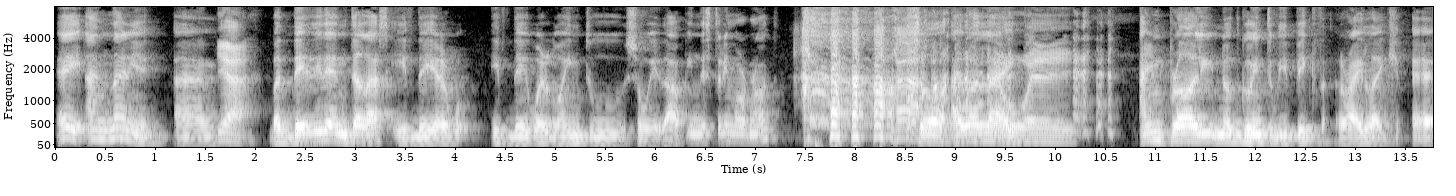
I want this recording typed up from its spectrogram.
"Hey, I'm Danny," and Yeah, but they didn't tell us if they are if they were going to show it up in the stream or not. So I was like, no. I'm probably not going to be picked, right? Like, uh,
